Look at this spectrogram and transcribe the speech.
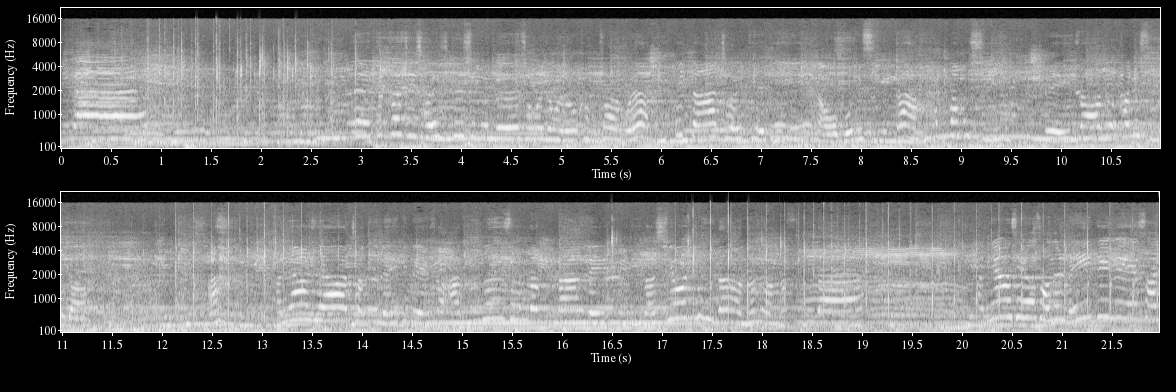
네, 끝까지 잘 지켜주신 분들 정말 정말 너무 감사하고요. 일단 저희 개개인 어, 모르시니까 한 명씩 네, 인사하도록 하겠습니다. 아, 안녕하세요. 저는 레이디베이에서 안눈솔람단 레이디 리더 시온입니다. 만나서 반갑습니다. 안녕하세요. 저는 레이디베이에서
